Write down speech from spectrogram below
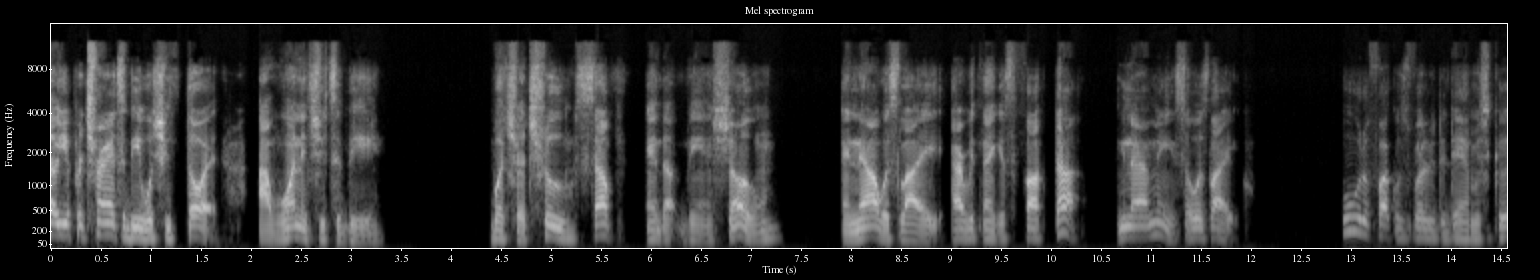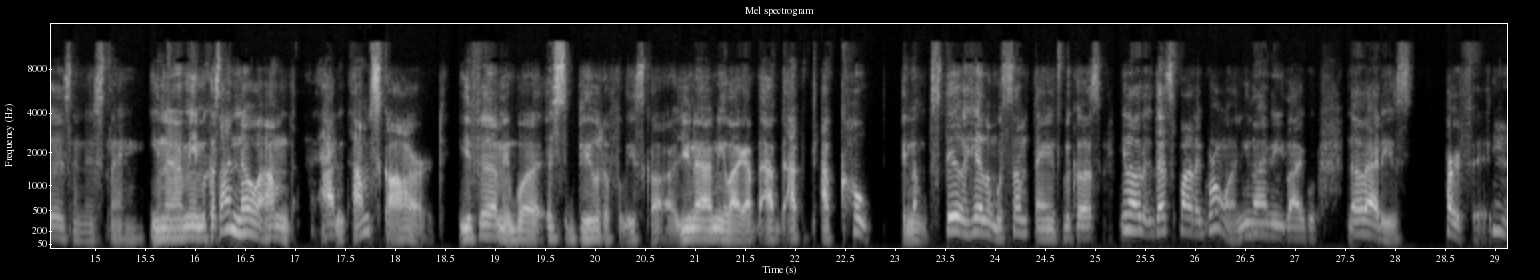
So you're portraying to be what you thought I wanted you to be, but your true self end up being shown. And now it's like everything is fucked up. You know what I mean? So it's like, who the fuck was really the damaged goods in this thing? You know what I mean? Because I know I'm I, I'm scarred. You feel me? But it's beautifully scarred. You know what I mean? Like I've I've I've, I've coped. And I'm still healing with some things because you know that's part of growing. You know what I mean? Like nobody's perfect. Yeah.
